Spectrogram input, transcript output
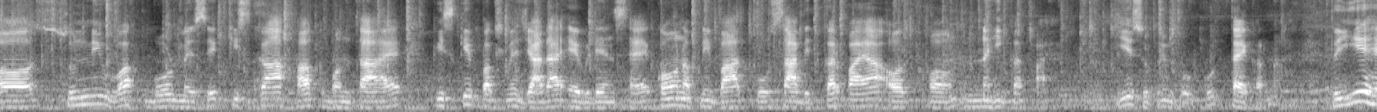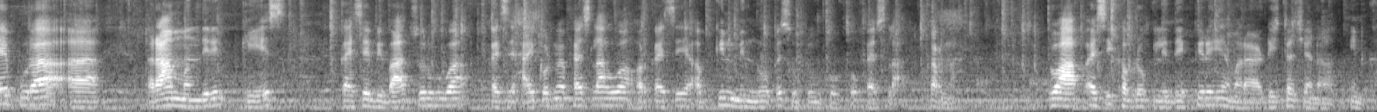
और सुन्नी वक्फ बोर्ड में से किसका हक बनता है, किसके पक्ष में ज़्यादा एविडेंस है, कौन अपनी बात को साबित कर पाया और कौन नहीं कर पाया? ये सुप्रीम कोर्ट को तय करना है। तो ये है पूरा राम मंदिर केस, कैसे विवाद शुरू हुआ, कैसे हाईकोर्ट में फैसला हुआ और कैसे अब किन बिंदुओं पे सुप्रीम कोर्ट को फैसला करना है। तो आप ऐसी खबरों के लिए देखते रहिए हमारा डिजिटल चैनल इनका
